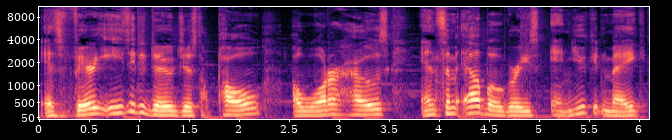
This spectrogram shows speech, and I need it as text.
It's very easy to do, just a pole, a water hose, and some elbow grease, and you can make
